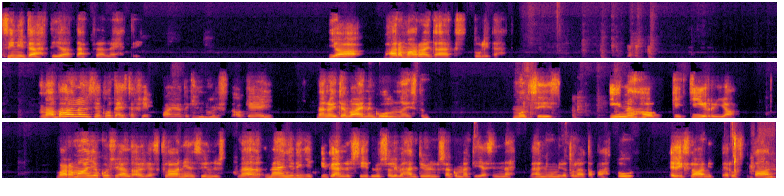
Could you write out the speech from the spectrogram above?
sinitähti ja täplälehti. Ja harmaa raita X tuli tähti. Mä pahoillani, jos joku teistä shippaa jotakin noista, okei. Okay. Mä en ole vaan ennen kuullut noista. Mut siis Inhokki-kirja. Varmaan joku sieltä oikeassa klaanien synnystä. Mä, mä en jotenkin tykännyt siitä, koska se oli vähän tylsä, kun mä tiesin ne. Vähän niin kuin mitä tulee tapahtuu. Eli klaanit perustetaan.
